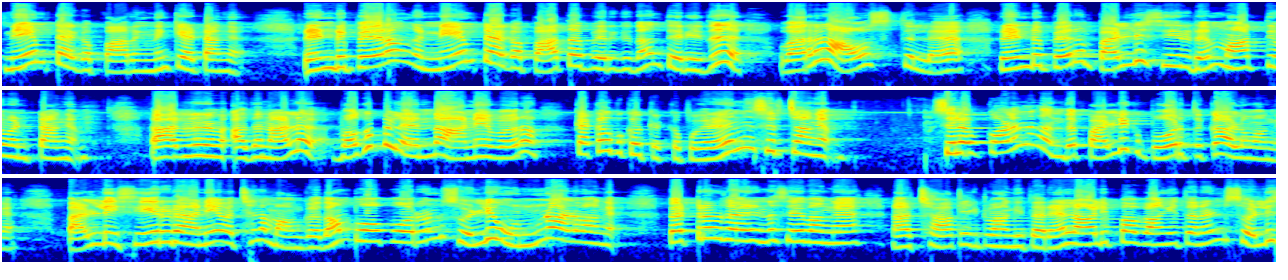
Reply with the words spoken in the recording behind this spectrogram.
நேம் டேக்கை பாருங்கன்னு கேட்டாங்க. ரெண்டு பேரும் அவங்க நேம் டேக்கை பார்த்த பிறகு தான் தெரியுது வர அவசரத்தில் ரெண்டு பேரும் பள்ளி சீருடை மாற்றி வந்துட்டாங்க. அது- வகுப்பில் இருந்த அனைவரும் கெக்க புக்க கெக்க புக்கன்னு சில குழந்தைங்க வந்து பள்ளிக்கு போகிறதுக்கு அழுவாங்க. பள்ளி சீருடானே வச்சு நம்ம அங்கே தான் போக போகிறோம்னு சொல்லி ஒன்றும் அழுவாங்க. பெற்றோர்கள் என்ன செய்வாங்க? நான் சாக்லேட் வாங்கி தரேன் லாலிபாப் வாங்கி தரேன்னு சொல்லி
